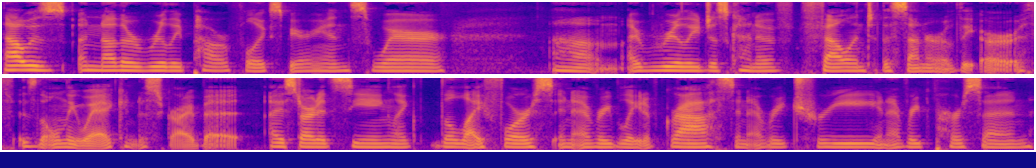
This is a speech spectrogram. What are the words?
that was another really powerful experience where um, I really just kind of fell into the center of the earth, is the only way I can describe it. I started seeing like the life force in every blade of grass, in every tree, in every person.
